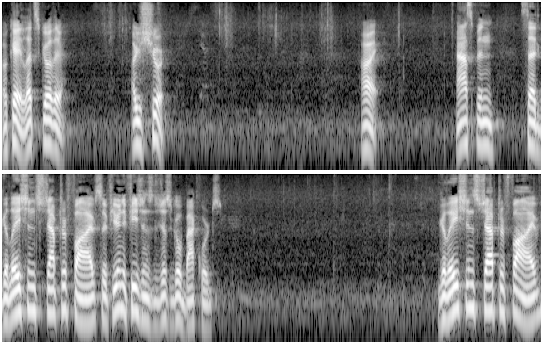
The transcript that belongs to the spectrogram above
Okay, let's go there. Are you sure? All right. Aspen said Galatians chapter 5. So if you're in Ephesians, just go backwards. Galatians chapter 5.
